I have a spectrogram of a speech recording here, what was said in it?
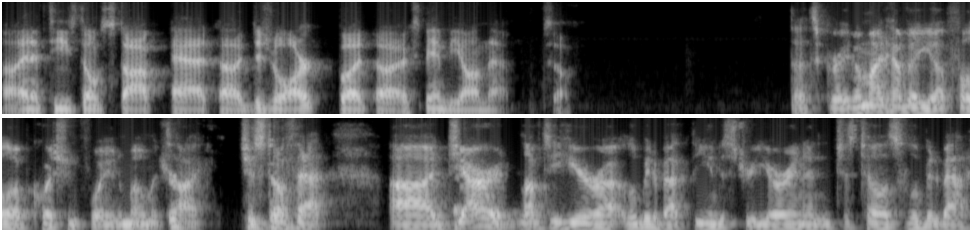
uh, NFTs don't stop at uh, digital art, but expand beyond that. So that's great. I might have a uh, follow up question for you in a moment, sure. Ty. Just off that, uh, Jarred, love to hear a little bit about the industry you're in, and just tell us a little bit about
